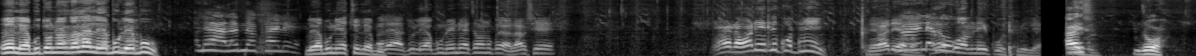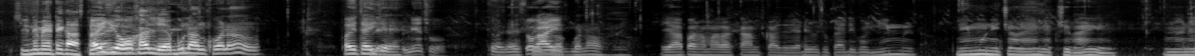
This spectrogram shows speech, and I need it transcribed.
લેબુ તો ના ગલે લેબુ લેબુ. લેબુ ને લેબુ. લેબુ નહીં નેચવાનું પછી હલાવશે? આ નહીં જો સિનેમેટિક આસ્તા થઈ ગયો ખાલી લેબુ નાખવાના પછી થઈ જાય. તો જઈશ તો ભાઈ ગાઈસ. vlog बनाओ यहाँ पर हमारा काम काज रेडी हो चुका है देखो नींबू नींबू निचड़ रहे हैं मैक्सी भाई उन्होंने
